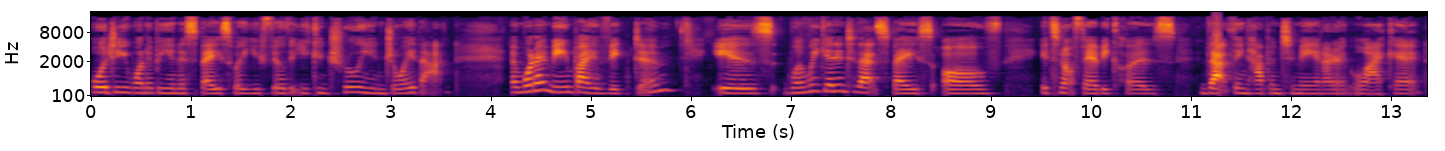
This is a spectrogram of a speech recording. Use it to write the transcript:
Or do you want to be in a space where you feel that you can truly enjoy that? And what I mean by a victim is when we get into that space of it's not fair because that thing happened to me and I don't like it,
